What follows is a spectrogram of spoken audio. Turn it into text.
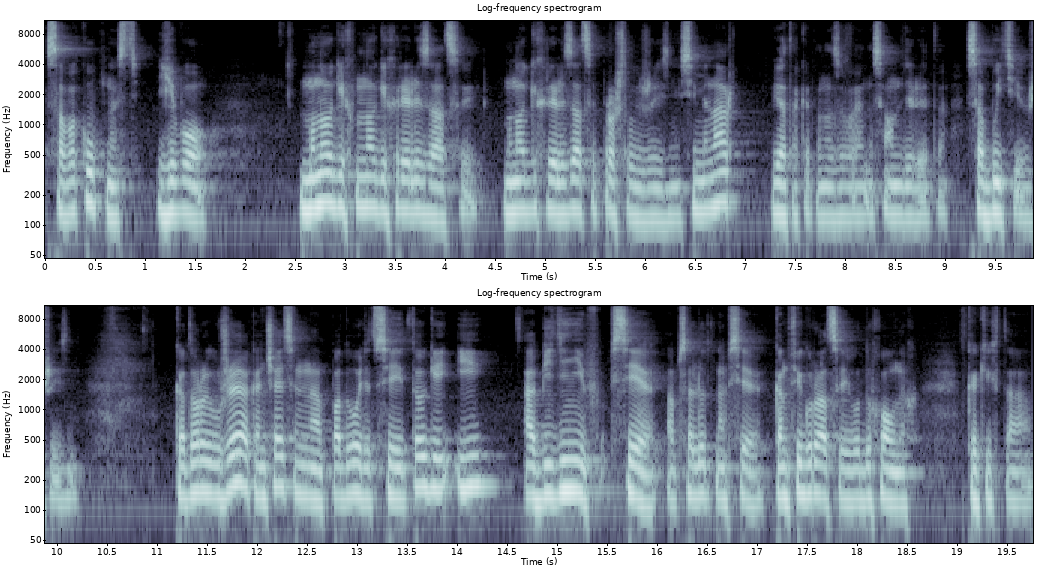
совокупность его многих-многих реализаций, многих реализаций прошлых жизней. Семинар, я так это называю, на самом деле это событие в жизни, который уже окончательно подводит все итоги и, объединив все, абсолютно все конфигурации его духовных каких-то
